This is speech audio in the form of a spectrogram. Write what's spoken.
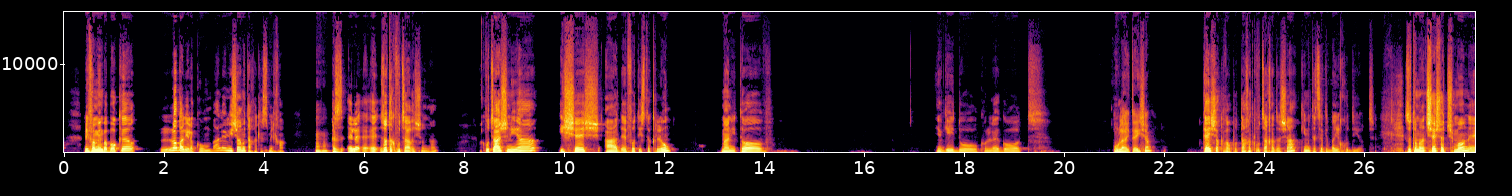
לפעמים בבוקר לא בא לי לקום, בא לי להישאר מתחת לשמיכה. מהמם. אז אלה, אה, אה, זאת הקבוצה הראשונה. הקבוצה השנייה היא שש עד, איפה תסתכלו? מה אני טוב? יגידו, קולגות. אולי תשע? תשע כבר פותחת קבוצה חדשה, כי היא מתעסקת בייחודיות. זאת אומרת, שש עד שמונה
